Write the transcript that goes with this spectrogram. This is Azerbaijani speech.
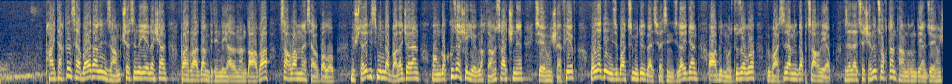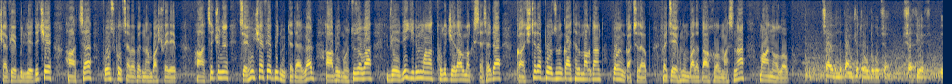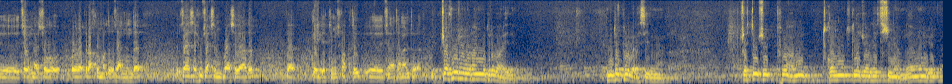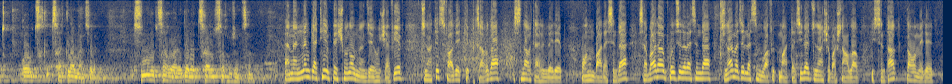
Paytaxtın Səbaət rayon Nizami küçəsində yerləşən barlardan birində yaranan dava bıçaqlanmaya səbəb olub. Müştəri qismində bara gələn 19 yaşlı Yevlax rayon sakini Ceyhun Şəfiyev orada inzibatçı müdir vəzifəsini icra edən Abid Murtuzovu mübahisə zəminində bıçaqlayıb. Zərər çəkənin çoxdan tanıdığını deyən Ceyhun Şəfiyev bildirdi ki, hadisə borc pul səbəbindən baş verib. Hadisə günü Ceyhun Şəfiyev bir müddət əvvəl Abid Murtuzova verdiyi 20 manat pulu geri almaq istəsə də, qarşı tərəf borcunu qaytarmaqdan boyun qaçırıb və Ceyhunun bara daxil olmasına mane olub. Çayvində banket olduğu üçün Şəfiyev e, Ceyhun Əlisovu ora buraxılmadığı zəminində zərər çəkmiş şəxsin mübahisə yaradıb və qeyd etdiyimiz faktı e, cinayət əməlini törədib. Getmişəm oranın müdürü var idi. Müdür pul verəsi idi mənə. Getdim ki, pul alım, qolumu tutula görülə tikiliyəm da. Onu çıxdı, çıxartdılar məni çölə. Üstündə də bıçaq var idi, elə çıxarıb soxmuşam bıçağı. Əməlindən qətiyyən peşman olmayan Ceyhun Şəfiyev cinayətdə istifadə etdiyi bıçağı da istinaq təhvil verib. Onun barəsində Səbail rayon polis idarəsində Cinayət Məcəlləsinin müvafiq maddəsi ilə cinayət işi başlanılıb. İstintaq davam edir.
